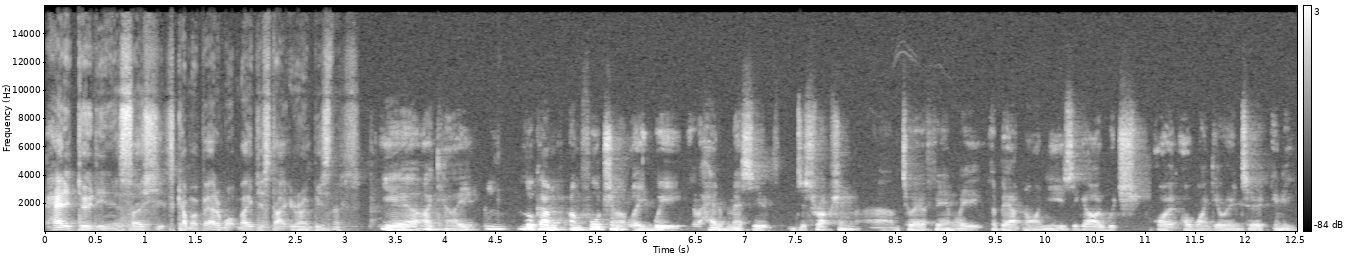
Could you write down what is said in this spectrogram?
how did Doody and Associates come about, and what made you start your own business? Yeah, okay. Look, um, unfortunately, we had a massive disruption um, to our family about nine years ago, which I, I, won't go into any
